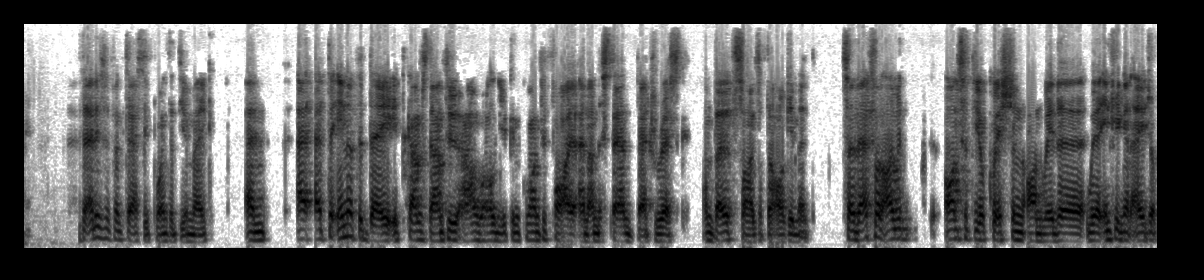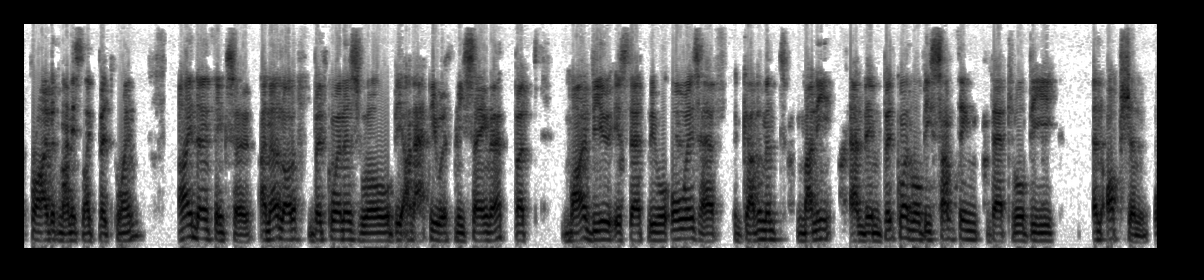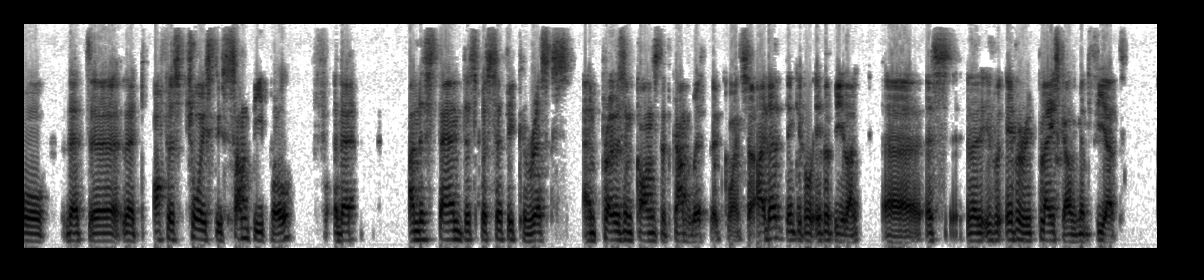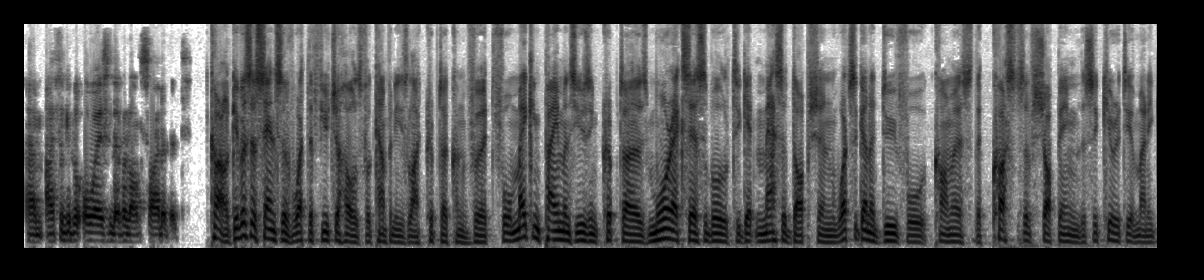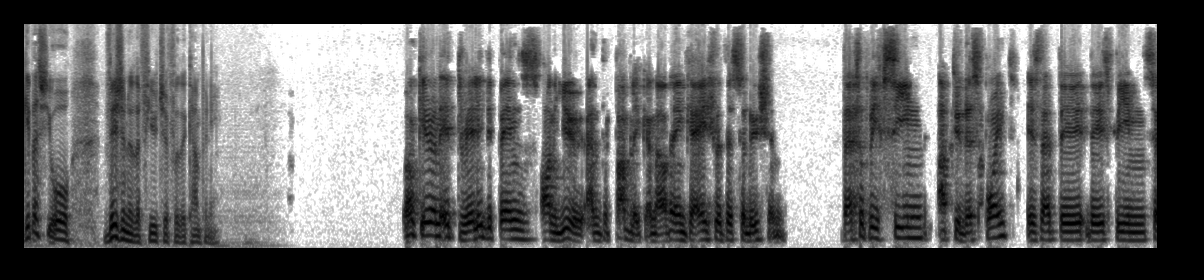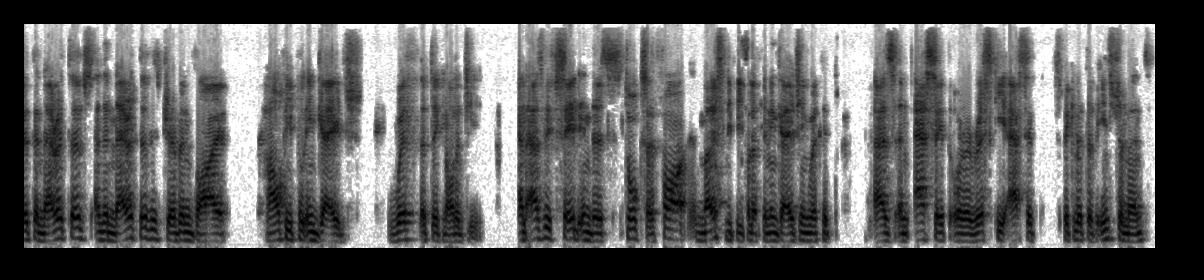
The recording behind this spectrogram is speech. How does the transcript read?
That is a fantastic point that you make. And at, at the end of the day, it comes down to how well you can quantify and understand that risk on both sides of the argument. So that's what I would answer to your question on whether we're entering an age of private monies like Bitcoin. I don't think so. I know a lot of Bitcoiners will be unhappy with me saying that, but my view is that we will always have government money and then Bitcoin will be something that will be an option or that uh, that offers choice to some people that understand the specific risks and pros and cons that come with Bitcoin. So I don't think it will ever be like uh, it will ever replace government fiat. Um, I think it will always live alongside of it. Carl, give us a sense of what the future holds for companies like Crypto Convert for making payments using cryptos more accessible to get mass adoption. What's it going to do for commerce, the costs of shopping, the security of money? Give us your vision of the future for the company. Well, Kieran, it really depends on you and the public and how they engage with the solution. That's what we've seen up to this point is that there, there's been certain narratives and the narrative is driven by how people engage with the technology. And as we've said in this talk so far, mostly people have been engaging with it as an asset or a risky asset, speculative instrument.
